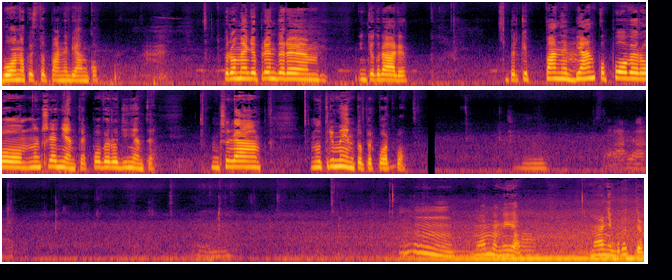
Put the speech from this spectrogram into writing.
Buono questo pane bianco. Però meglio prendere mm, integrale. Perché pane bianco povero non ce l'ha niente, povero di niente. Non ce l'ha nutrimento per corpo. Mmm, mamma mia, mani brutte.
